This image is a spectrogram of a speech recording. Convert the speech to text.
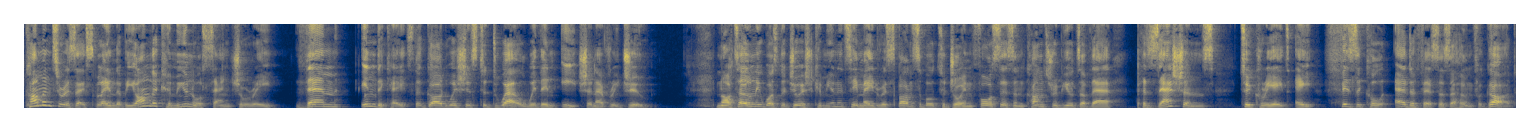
Commentaries explain that beyond the communal sanctuary, them indicates that God wishes to dwell within each and every Jew. Not only was the Jewish community made responsible to join forces and contribute of their possessions to create a physical edifice as a home for God,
